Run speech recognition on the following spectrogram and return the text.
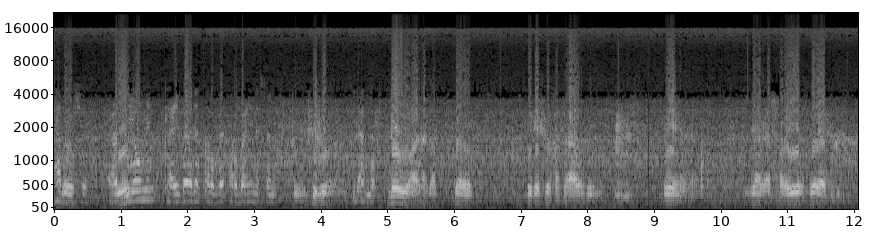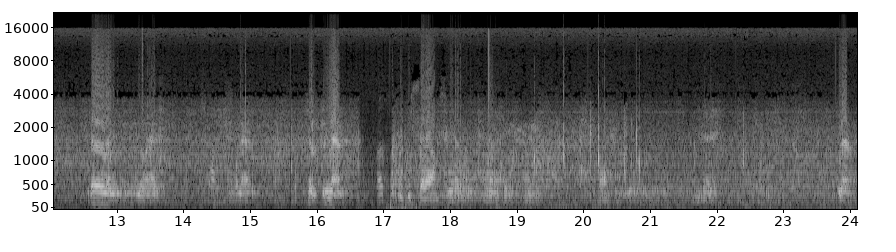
هذا يا شيخ عدل يوم كعبادة أربعين سنة. شوفوا في الأثر. دورها الأثر دوره في كشف الخفاء وفي في الجامع الصغير. دورنا من عنه نعم. نعم. السلام. نعم.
